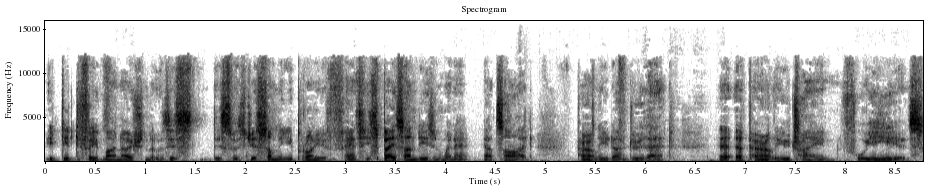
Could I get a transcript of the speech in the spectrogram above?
It did defeat my notion that was this this was just something you put on your fancy space undies and went outside. Apparently, you don't do that. Uh, apparently, you train for years,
